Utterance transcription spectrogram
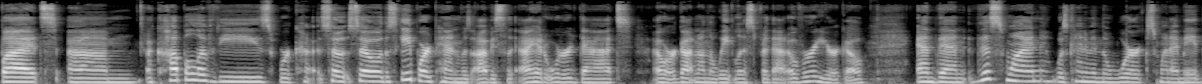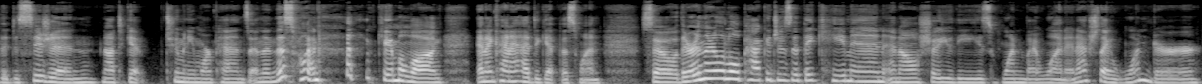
but um, a couple of these were, so, so the skateboard pen was obviously, I had ordered that or gotten on the wait list for that over a year ago. And then this one was kind of in the works when I made the decision not to get too many more pens. And then this one came along and I kind of had to get this one. So they're in their little packages that they came in and I'll show you these one by one. And actually I wonder,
